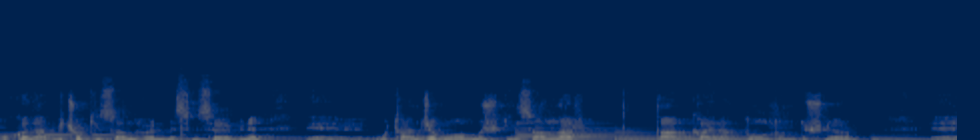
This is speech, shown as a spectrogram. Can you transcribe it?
o kadar birçok insanın ölmesinin sebebinin e, utanca boğulmuş insanlardan kaynaklı olduğunu düşünüyorum. E,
